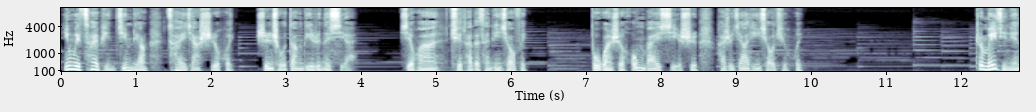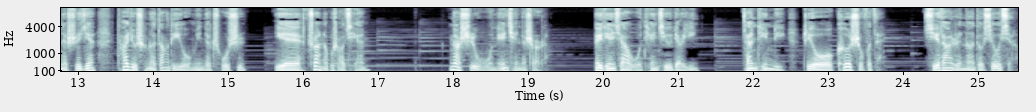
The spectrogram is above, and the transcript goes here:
因为菜品精良、菜价实惠，深受当地人的喜爱，喜欢去他的餐厅消费。不管是红白喜事，还是家庭小聚会，这没几年的时间，他就成了当地有名的厨师，也赚了不少钱。那是五年前的事儿了。那天下午天气有点阴，餐厅里只有柯师傅在，其他人呢都休息了。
